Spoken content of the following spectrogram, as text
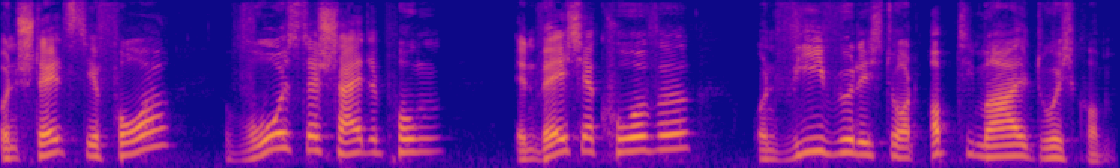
und stellst dir vor, wo ist der Scheitelpunkt, in welcher Kurve und wie würde ich dort optimal durchkommen.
